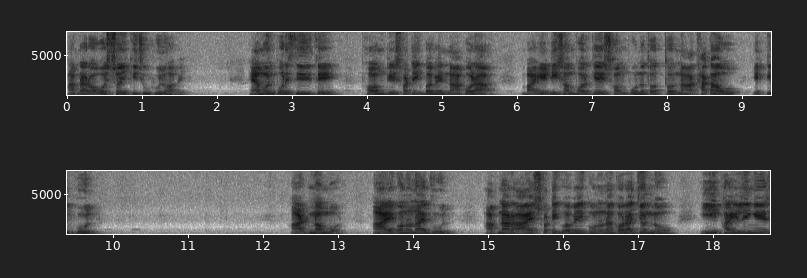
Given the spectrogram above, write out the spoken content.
আপনার অবশ্যই কিছু ভুল হবে। এমন পরিস্থিতিতে ফর্মটি সঠিকভাবে না পড়া বা এটি সম্পর্কে সম্পূর্ণ তথ্য না থাকাও একটি ভুল। আট নম্বর, আয় গণনায় ভুল। আপনার আয় সঠিকভাবে গণনা করার জন্য ই ফাইলিংয়ের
